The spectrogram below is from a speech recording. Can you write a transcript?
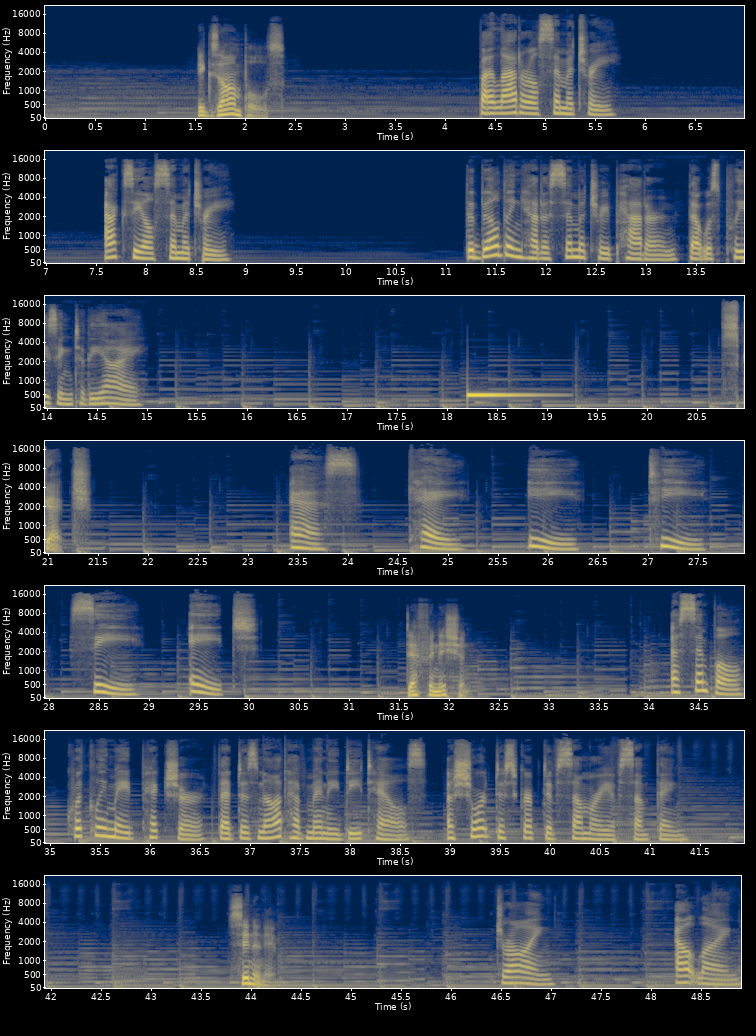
Examples Bilateral symmetry, Axial symmetry. The building had a symmetry pattern that was pleasing to the eye. Sketch S K E T C H Definition A simple, quickly made picture that does not have many details, a short descriptive summary of something. Synonym Drawing Outline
